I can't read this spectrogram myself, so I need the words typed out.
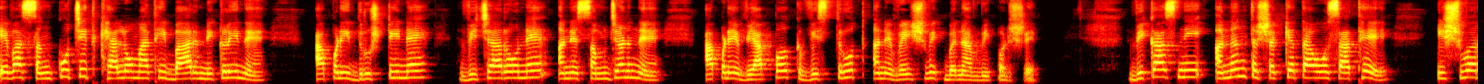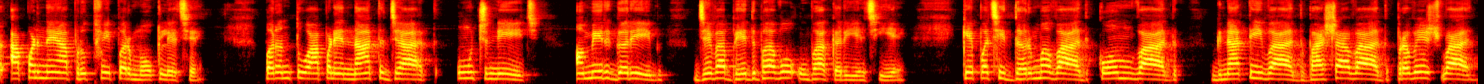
એવા સંકુચિત ખ્યાલોમાંથી બહાર નીકળીને આપણી દૃષ્ટિને, વિચારોને અને સમજણને આપણે વ્યાપક, વિસ્તૃત અને વૈશ્વિક બનાવવી પડશે. વિકાસની અનંત શક્યતાઓ સાથે ઈશ્વર આપણને આ પૃથ્વી પર મોકલે છે. પરંતુ આપણે નાત જાત, ઊંચ નીચ, અમીર ગરીબ જેવા ભેદભાવો ઊભા કરીએ છીએ કે પછી ધર્મવાદ, કોમવાદ, જ્ઞાતિવાદ, ભાષાવાદ, પ્રવેશવાદ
